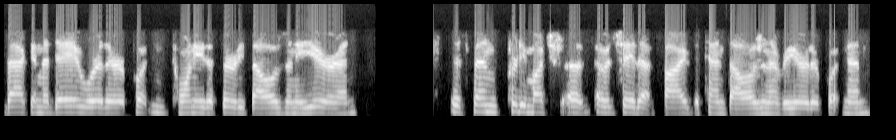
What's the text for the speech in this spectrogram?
back in the day where they're putting twenty to thirty thousand a year, and it's been pretty much uh, I would say that five to ten thousand every year they're putting in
